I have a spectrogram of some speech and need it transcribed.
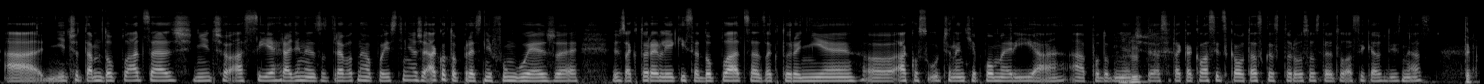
a niečo tam doplácaš, niečo asi je hradené zo zdravotného poistenia, že ako to presne funguje, že, že za ktoré lieky sa dopláca, za ktoré nie, uh, ako sú určené tie pomery a, a podobne. Mm-hmm. Čiže asi taká klasická otázka, s ktorou sa stretol asi každý z nás. Tak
